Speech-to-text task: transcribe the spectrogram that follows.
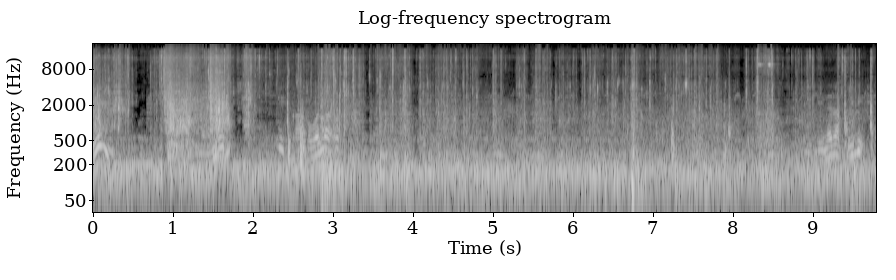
Yun. Eh, kakawala oh. Pili na lang, pili.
